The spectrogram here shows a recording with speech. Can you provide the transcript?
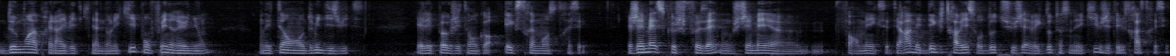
Deux mois après l'arrivée de Kylian dans l'équipe, on fait une réunion. On était en 2018. Et à l'époque, j'étais encore extrêmement stressé. J'aimais ce que je faisais, donc j'aimais euh, former, etc. Mais dès que je travaillais sur d'autres sujets avec d'autres personnes de l'équipe, j'étais ultra stressé.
